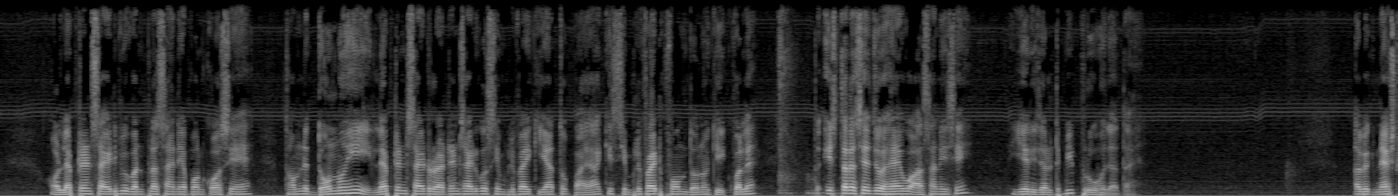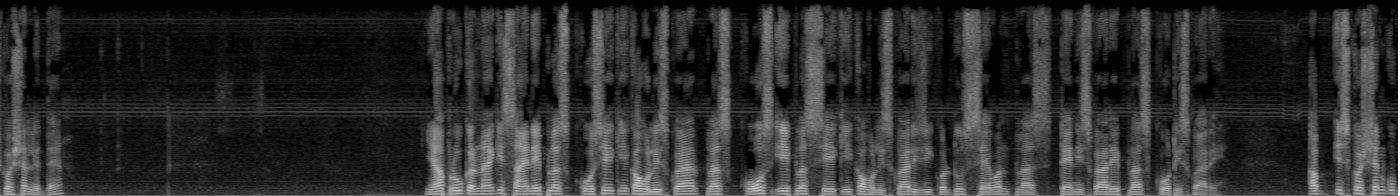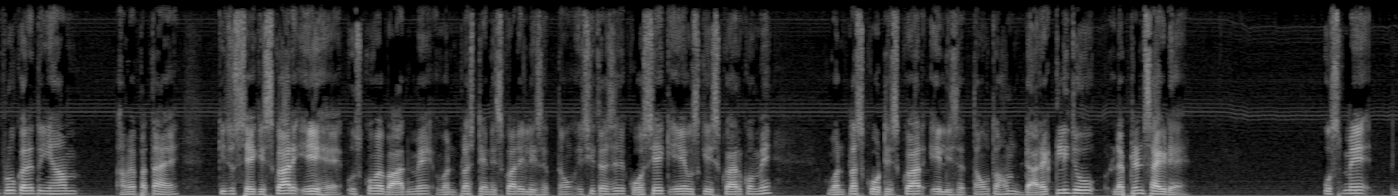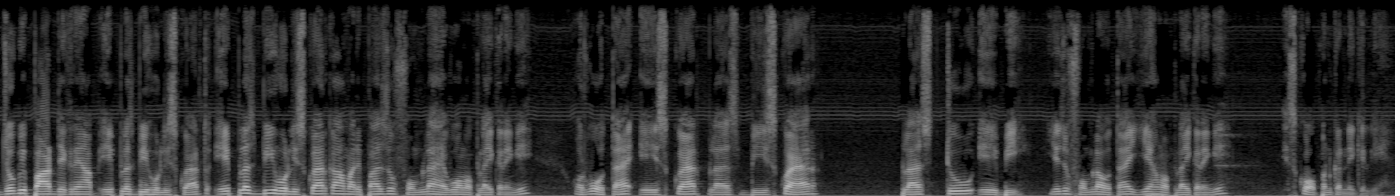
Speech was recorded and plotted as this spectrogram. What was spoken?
और लेफ़्ट हैंड साइड भी one plus sine A upon A है। तो हमने दोनों ही लेफ़्ट हैंड साइड और राइट हैंड साइड को सिंप्लीफाई किया तो पाया कि सिंप्लीफाइड फॉर्म दोनों की इक्वल है। तो इस तरह से जो है, वो आसानी से ये रिज़ल्ट भी प्रूव हो जाता है। अब एक नेक्स्ट क्वेश्चन लेते हैं। यहाँ प्रूव करना है कि sine A plus cosec A का whole square plus cos A plus sec A का whole square is equal to seven plus tan square A plus cot square A अब इस क्वेश्चन को प्रूव करें तो यहाँ हमें पता है कि जो सेक स्क्वायर ए है, उसको मैं बाद में one plus tan square A लिख सकता हूँ। इसी तरह से कोसेक ए उसके स्क्वायर को मैं one plus cot square A लिख सकता हूँ। तो हम डायरेक्टली जो लेफ़्ट हैंड साइड है, उसमें जो भी पार्ट देख रहे हैं आप A plus B whole square तो A plus B whole square का हमारे पास जो फॉर्मूला है, वो हम अप्लाई करेंगे और वो होता है A square plus B square plus two A B ये जो फॉर्मूला होता है, ये हम अप्लाई करेंगे इसको ओपन करने के लिए।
